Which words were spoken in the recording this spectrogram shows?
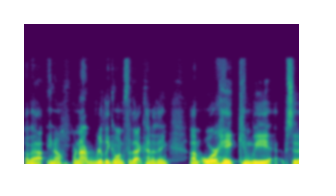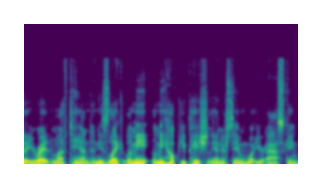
about. You know, we're not really going for that kind of thing. Um, or hey, can we sit at your right and left hand? And he's like, let me let me help you patiently understand what you're asking.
